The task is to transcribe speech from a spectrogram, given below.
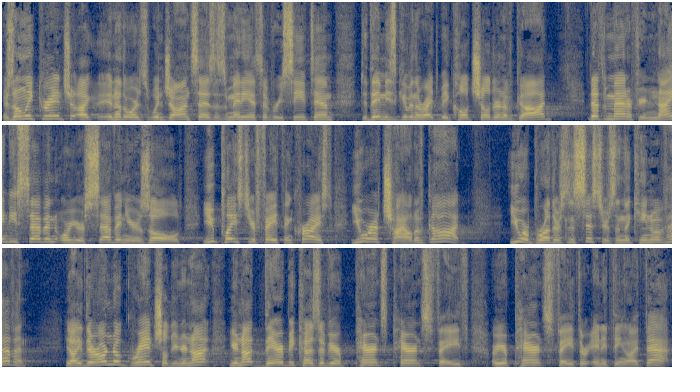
There's only grandchildren. Uh, in other words, when John says, As many as have received him, to them he's given the right to be called children of God. It doesn't matter if you're 97 or you're seven years old. You placed your faith in Christ, you are a child of God. You are brothers and sisters in the kingdom of heaven. You like there are no grandchildren. You're not, you're not there because of your parents' parents' faith or your parents' faith or anything like that.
